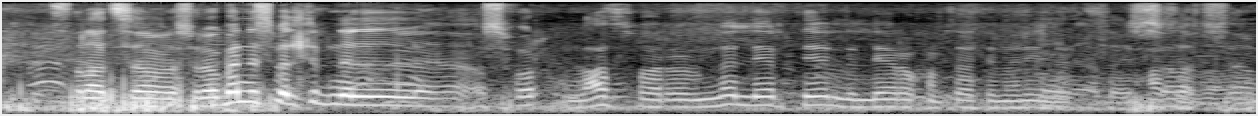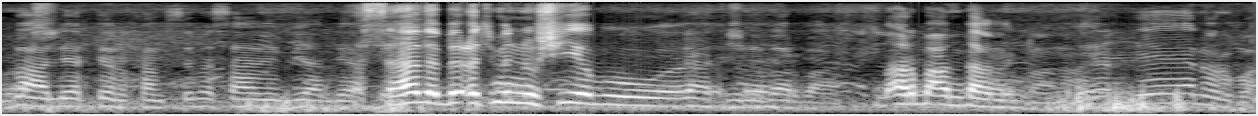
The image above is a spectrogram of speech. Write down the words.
الصلاة والسلام على رسول الله. بالنسبة لتبن الأصفر؟ الأصفر من الليرتين لليرة و85 لل 90 حسب. باع الليرتين وخمسة بس هذا نبيع الليرتين هسه هذا بعت منه شيء أبو بأربعة. بأربعة انباع منه. ليرتين وربع.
